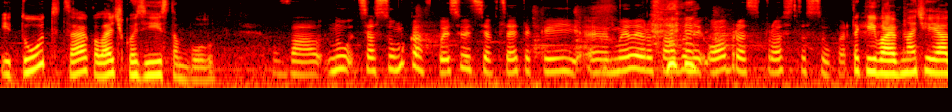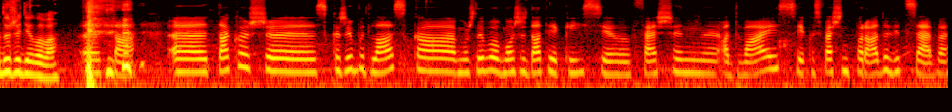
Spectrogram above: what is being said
І тут це колечко зі Стамбулу. Вау, ну ця сумка вписується в цей такий е, милий розслаблений образ. Просто супер. Такий вайб, наче я дуже ділова. Е, та. Е, також е, скажи, будь ласка, можливо, можеш дати якийсь фешн адвайс, якусь фешн пораду від себе.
